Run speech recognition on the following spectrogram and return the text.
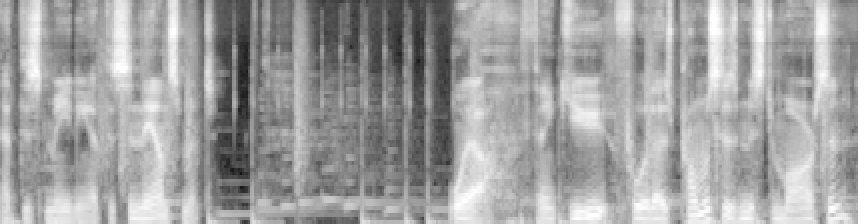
at this meeting, at this announcement. Well, thank you for those promises, Mr. Morrison.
